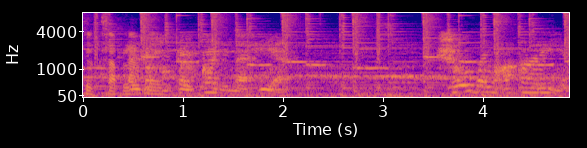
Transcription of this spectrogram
ตึกสับลักเลย المحطة القادمة هي شوبة العقارية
